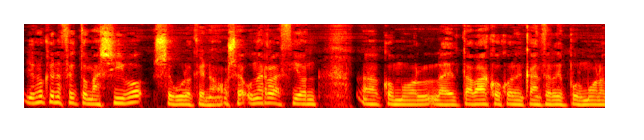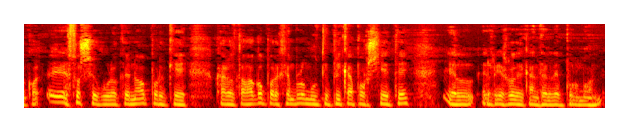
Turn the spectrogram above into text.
yo creo que un efecto masivo, seguro que no. O sea, una relación uh, como la del tabaco con el cáncer de pulmón, esto seguro que no, porque, claro, el tabaco, por ejemplo, multiplica por siete el, el riesgo de cáncer de pulmón.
